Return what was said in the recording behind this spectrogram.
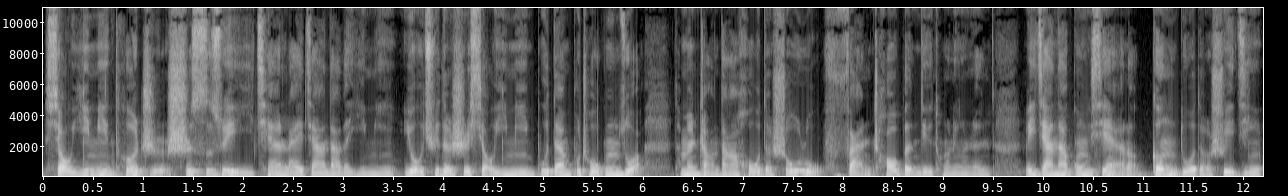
小移民特指十四岁以前来加拿大的移民。有趣的是，小移民不单不愁工作，他们长大后的收入反超本地同龄人，为加拿大贡献了更多的税金。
